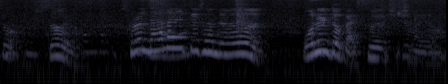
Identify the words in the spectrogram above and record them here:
수 없어요. 그런데 하나님께서는 오늘도 말씀을 주셔요.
